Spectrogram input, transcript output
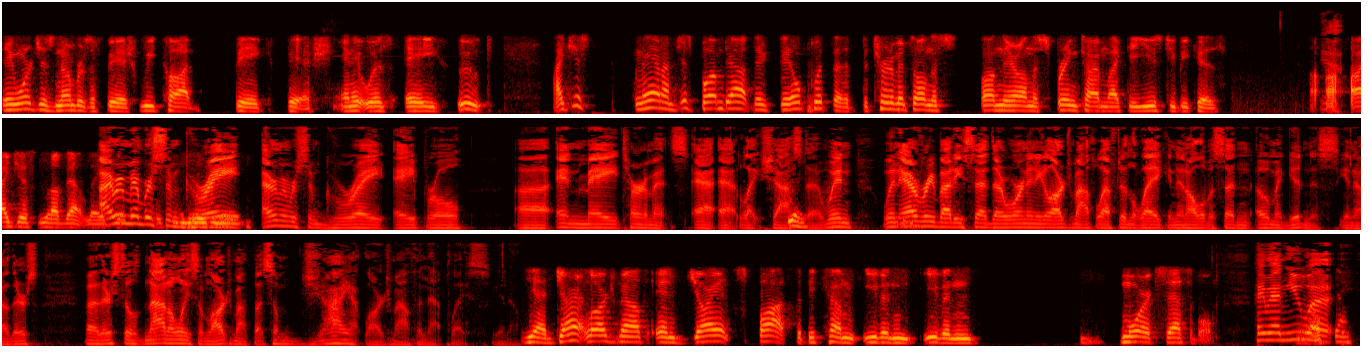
they weren't just numbers of fish. We caught big fish and it was a hoot. I just, man, I'm just bummed out. They, they don't put the, the tournaments on the, on there on the springtime like they used to because Yeah. I, I just love that lake. I remember it's some amazing. great, I remember some great April, uh, and May tournaments at, at Lake Shasta when, when everybody said there weren't any largemouth left in the lake. And then all of a sudden, oh my goodness, you know, there's, uh, there's still not only some largemouth, but some giant largemouth in that place, you know. Yeah, giant largemouth and giant spots that become even even more accessible. Hey man, you, uh, y-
